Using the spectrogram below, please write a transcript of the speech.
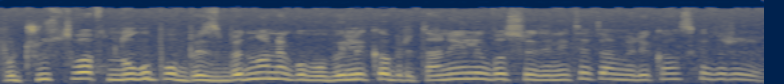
почувствував многу побезбедно него во Велика Британија или во Соединетите Американски држави.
